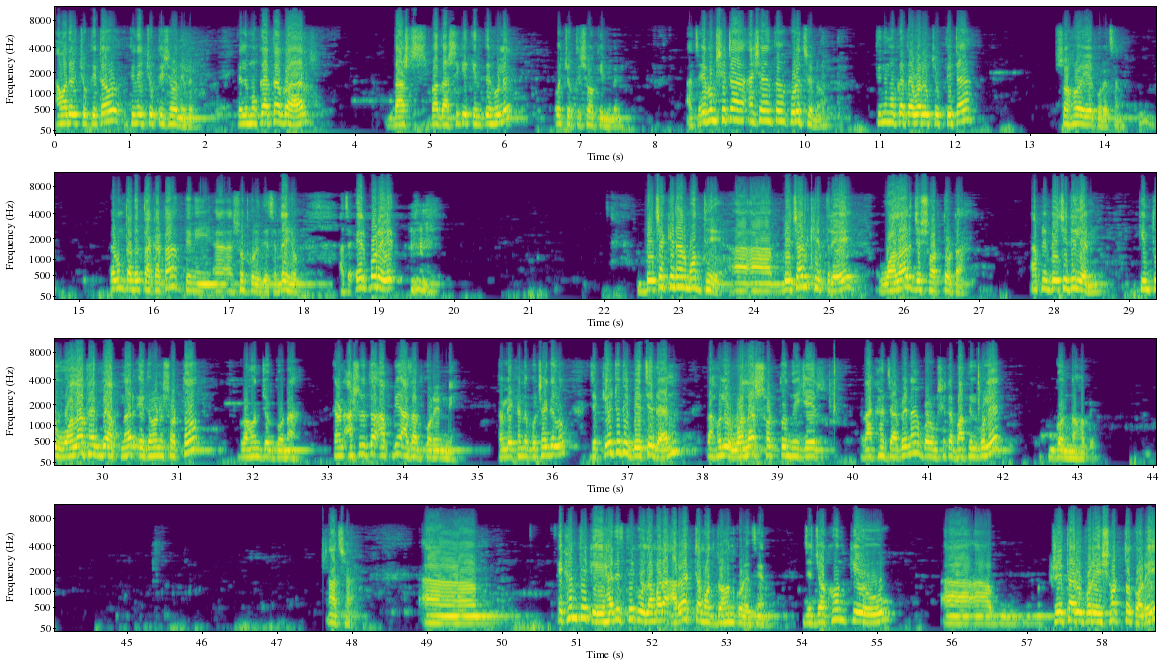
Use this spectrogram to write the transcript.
আমাদের চুক্তিটাও তিনি চুক্তি সহ নেবেন। তাহলে মুকাতাবার দাস বা দাসীকে কিনতে হলে ওই চুক্তি সহ কিনবেন। আচ্ছা এবং সেটা আয়সা তো করেছেন তিনি মুকাতাবার ওই চুক্তিটা সহ ইয়ে করেছেন। এবং তাদের টাকাটা তিনি শোধ করে দিয়েছেন। যাই হোক। আচ্ছা এরপরে বেচা কেনার মধ্যে বেচার ক্ষেত্রে ওয়ালার যে শর্তটা, আপনি বেচে দিলেন, কিন্তু ওয়ালা থাকবে আপনার এই ধরনের শর্ত গ্রহণযোগ্য না। কারণ আসলে তো আপনি আজাদ করেননি। তাহলে এখানে বোঝা গেল যে কেউ যদি বেচে দেন, তাহলে ওয়ালার শর্ত নিজের রাখা যাবে না, বরং সেটা বাতিল বলে গণ্য হবে। আচ্ছা এখান থেকে, এই হাদিস থেকে ওলামারা আরও একটা মত গ্রহণ করেছেন যে যখন কেউ ক্রেতার উপরে এই শর্ত করে,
